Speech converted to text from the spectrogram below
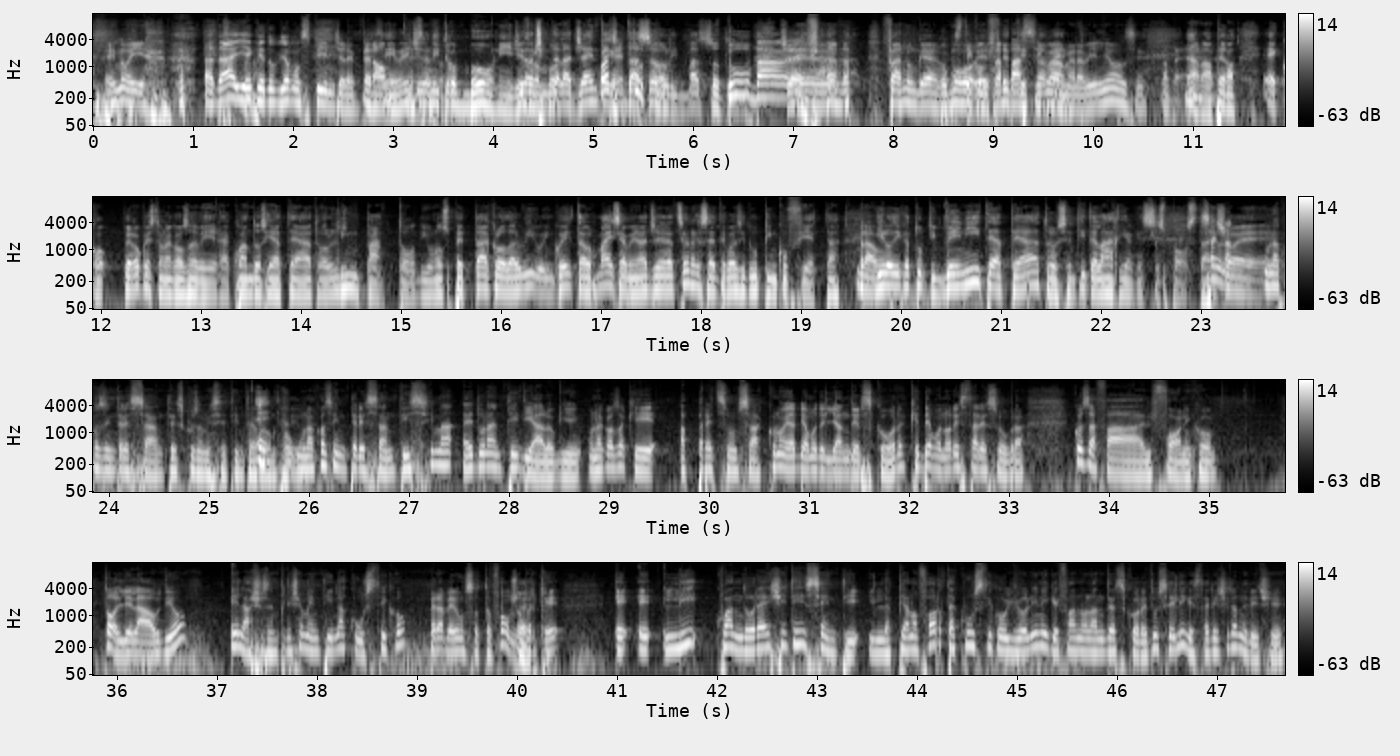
E noi, ah, dai, è che dobbiamo spingere. Però, Sì, ci sono i tromboni, ci sono- della gente Qua che da tutto. soli, il basso tuba, Tuba, cioè eh, fanno, fanno un gran Questi rumore. contrabbassi qua meravigliosi. Vabbè. No, no, però, ecco, però questa è una cosa vera, quando si è a teatro l'impatto di uno spettacolo dal vivo in questa, ormai siamo in una generazione che sente quasi tutti in cuffietta. Bravo. Io lo dico a tutti, venite a teatro e sentite l'aria che si sposta. Sai cioè- una, una cosa interessante, scusami se ti interrompo, Eh, una cosa interessantissima è durante i dialoghi, una cosa che apprezzo un sacco, noi abbiamo degli underscore che devono restare sopra. Cosa fa il fonico? Toglie l'audio e lascia semplicemente in acustico per avere un sottofondo, Certo. perché e, e lì quando reciti senti il pianoforte acustico, i violini che fanno l'underscore tu sei lì che stai recitando e dici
